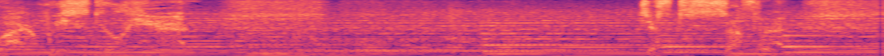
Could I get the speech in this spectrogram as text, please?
Why are we still here? Just to suffer?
